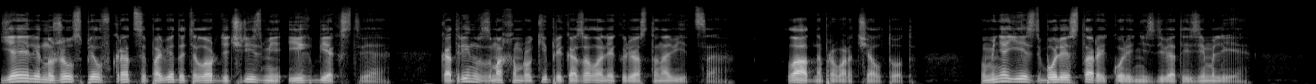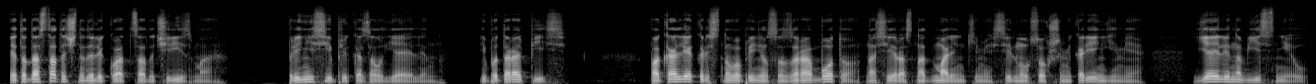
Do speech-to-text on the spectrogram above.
Яйлин уже успел вкратце поведать о лорде Чризме и их бегстве. Катрин взмахом руки приказала лекарю остановиться. «Ладно», – проворчал тот. «У меня есть более старый корень из девятой земли. Это достаточно далеко от сада Чризма?» «Принеси», – приказал Яйлин. «И поторопись». Пока лекарь снова принялся за работу, на сей раз над маленькими, сильно усохшими кореньями, Яйлин объяснил.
